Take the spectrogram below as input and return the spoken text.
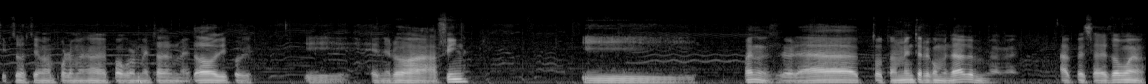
estos temas, por lo menos de power metal metódico y, y género afín. Y, bueno, de verdad, totalmente recomendable. A pesar de todo, bueno,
